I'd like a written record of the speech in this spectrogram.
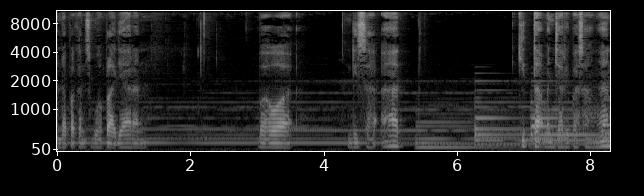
mendapatkan sebuah pelajaran bahwa di saat kita mencari pasangan,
